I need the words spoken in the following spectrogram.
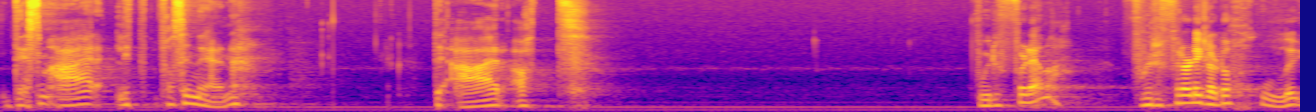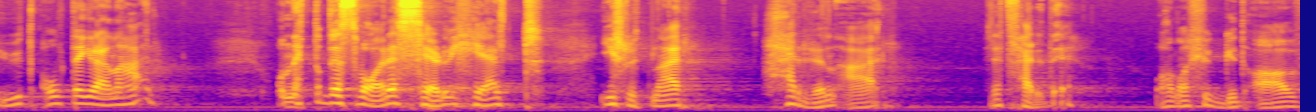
det som er litt fascinerende, det er at Hvorfor det, da? Hvorfor har de klart å holde ut alt det greiene her? Og nettopp det svaret ser du helt i slutten her. Herren er rettferdig, og han har hugget av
